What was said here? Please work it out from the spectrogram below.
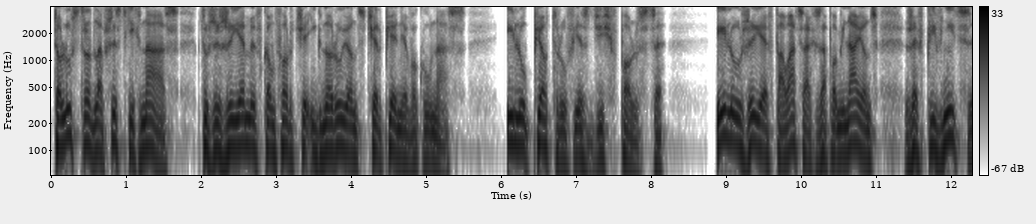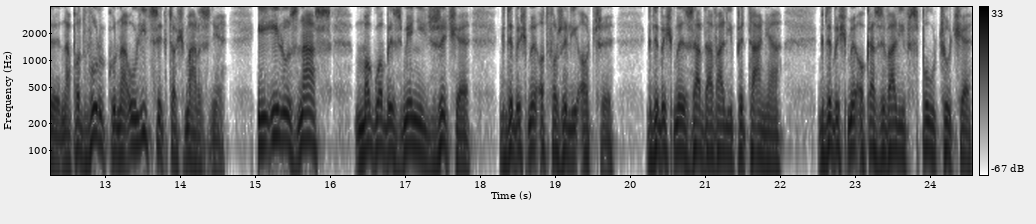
To lustro dla wszystkich nas, którzy żyjemy w komforcie, ignorując cierpienie wokół nas. Ilu Piotrów jest dziś w Polsce? Ilu żyje w pałacach, zapominając, że w piwnicy, na podwórku, na ulicy ktoś marznie? I ilu z nas mogłoby zmienić życie, gdybyśmy otworzyli oczy, gdybyśmy zadawali pytania, gdybyśmy okazywali współczucie?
